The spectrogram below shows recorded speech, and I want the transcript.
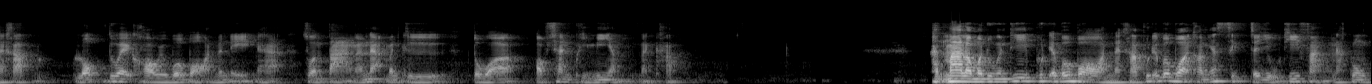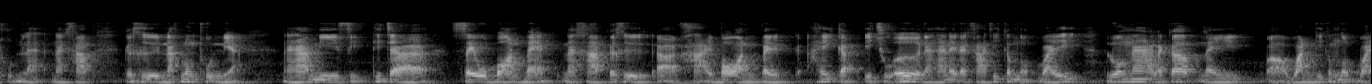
นะครับ ลบด้วย callable bond นั่นเองนะฮะ ส่วนต่างนั้นนะ่ะมันคือตัว option premium นะครับ ถัดมาเรามาดูกันที่ putable bond นะครับ putable bond คราวนี้สิทธิ์จะอยู่ที่ฝั่งนักลงทุนแล้วนะครับ ก็คือนักลงทุนเนี่ยนะฮะมีสิทธิ์ที่จะเซลล์บอลแบ็กนะครับก็คืออขายบอลไปให้กับ issuer นะฮะในราคาที่กำหนดไว้ล่วงหน้าแล้วก็ในวันที่กำหนดไว้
